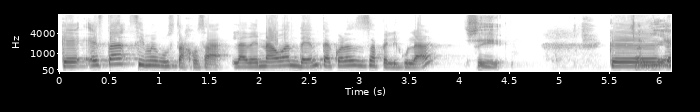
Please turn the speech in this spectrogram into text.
que esta sí me gusta, Josa, la de Now and Then, ¿te acuerdas de esa película? Sí. Que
